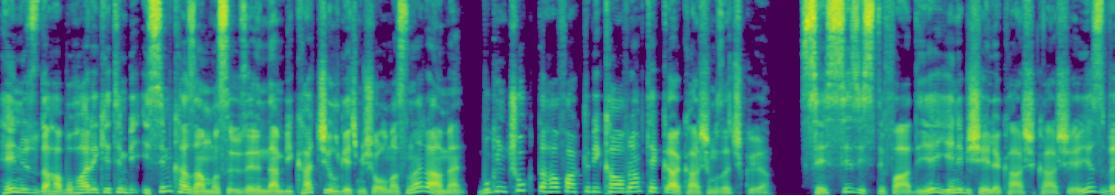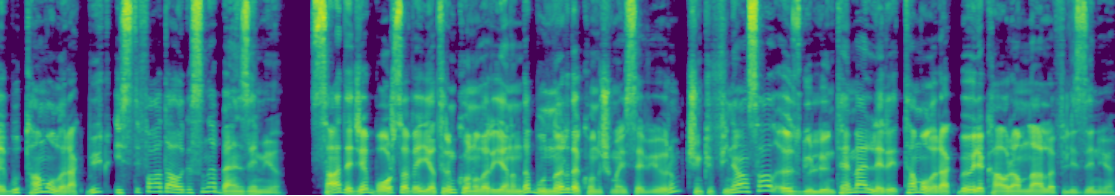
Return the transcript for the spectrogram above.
Henüz daha bu hareketin bir isim kazanması üzerinden birkaç yıl geçmiş olmasına rağmen bugün çok daha farklı bir kavram tekrar karşımıza çıkıyor. Sessiz istifa diye yeni bir şeyle karşı karşıyayız ve bu tam olarak büyük istifa dalgasına benzemiyor. Sadece borsa ve yatırım konuları yanında bunları da konuşmayı seviyorum. Çünkü finansal özgürlüğün temelleri tam olarak böyle kavramlarla filizleniyor.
